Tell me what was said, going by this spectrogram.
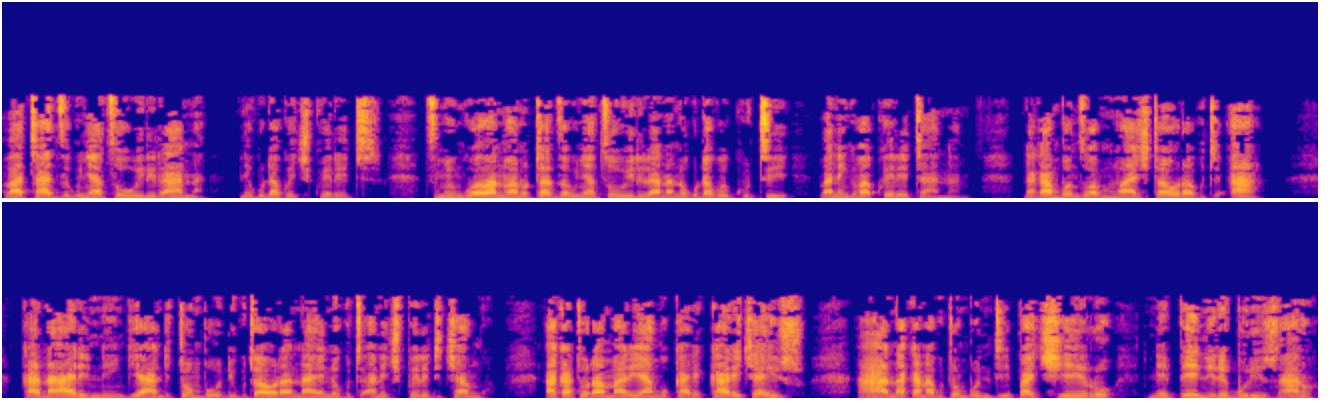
vatadze kunyatsowirirana nekuda kwechikwereti. Dzimwe nguva vanhu vanotadza kunyatsowirirana nokuda kwekuti vanenge vakweretana. Ndakambonzwa mumwe achitaura kuti a ah, kana ari nhingi handitombodi kutaura naye nokuti ane chikwereti changu. Akatora mari yangu kare kare chaizvo. Haana kana kutombondipa chero nepeni reburi zvaro.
